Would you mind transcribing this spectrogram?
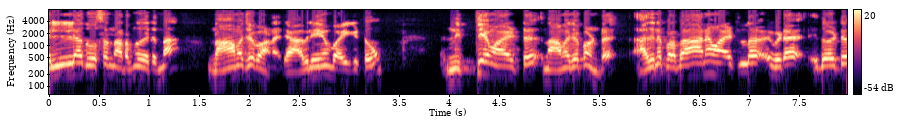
എല്ലാ ദിവസവും നടന്നു വരുന്ന നാമജപമാണ് രാവിലെയും വൈകിട്ടും നിത്യമായിട്ട് നാമജപമുണ്ട്. അതിന് പ്രധാനമായിട്ടുള്ള ഇവിടെ ഇതുമായിട്ട്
